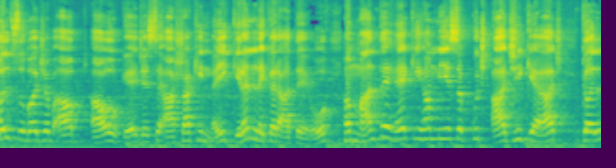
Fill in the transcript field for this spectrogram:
कल सुबह जब आप आओगे, जैसे आशा की नई किरण लेकर आते हो, हम मानते हैं कि हम ये सब कुछ आज ही के आज, कल,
